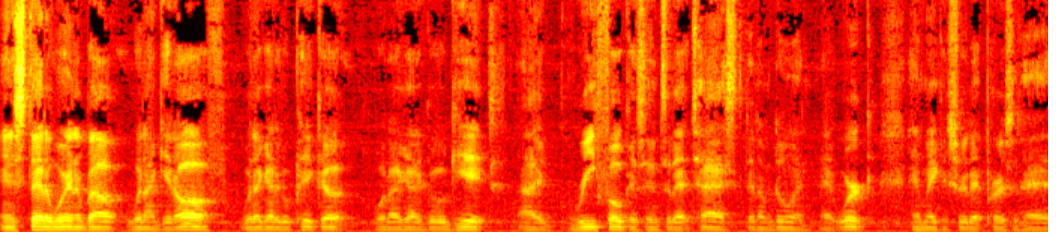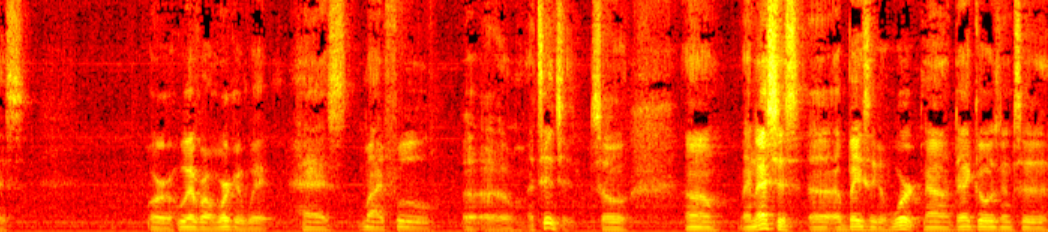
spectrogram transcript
instead of worrying about when I get off, what I got to go pick up, what I got to go get. I refocus into that task that I'm doing at work and making sure that person has or whoever I'm working with has my full uh, uh, attention. So, um, and that's just a, a basic of work. Now that goes into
